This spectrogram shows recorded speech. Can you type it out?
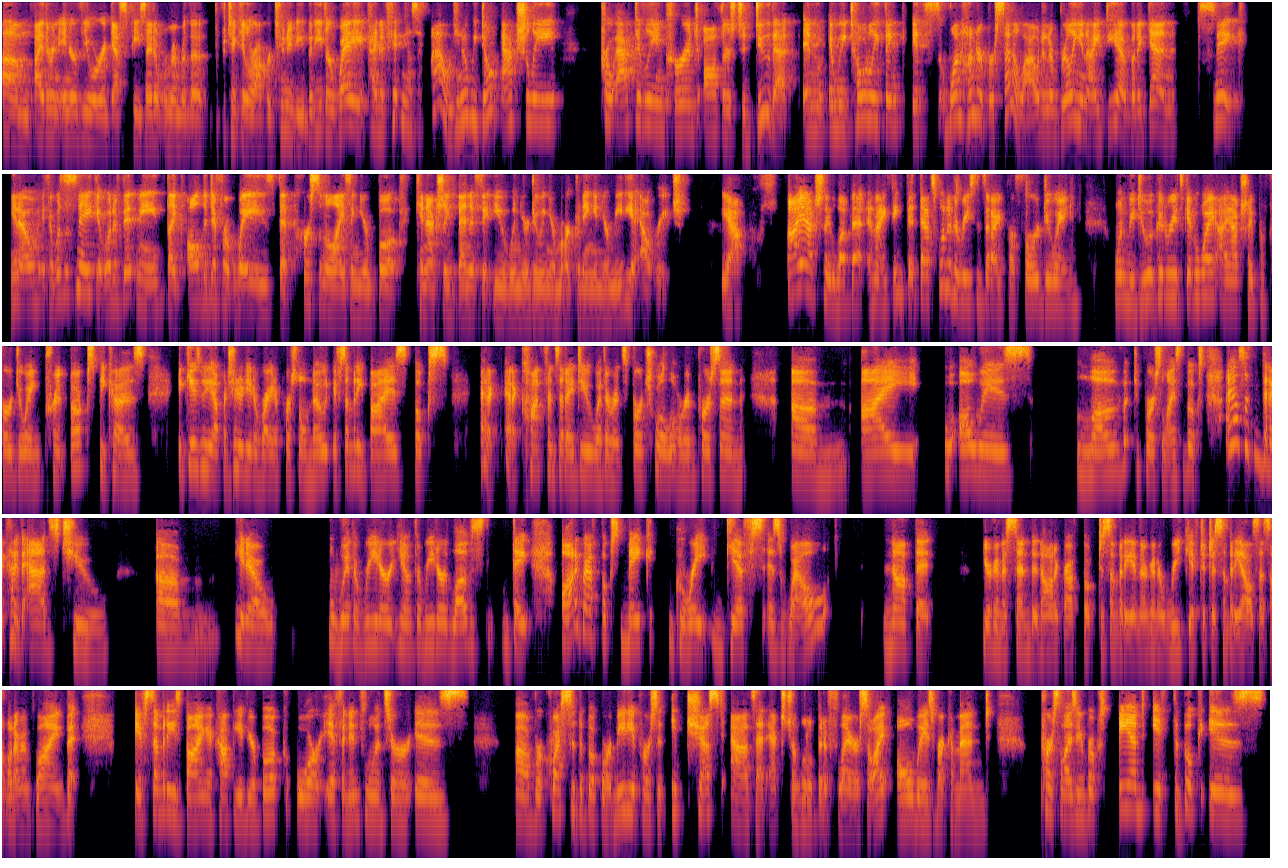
um, either an interview or a guest piece. I don't remember the, the particular opportunity, but either way, it kind of hit me. I was like, wow, you know, we don't actually proactively encourage authors to do that. And, and we totally think it's 100% allowed and a brilliant idea. But again, snake, you know, if it was a snake, it would have bit me. Like all the different ways that personalizing your book can actually benefit you when you're doing your marketing and your media outreach. Yeah. I actually love that. And I think that that's one of the reasons that I prefer doing when we do a Goodreads giveaway, I actually prefer doing print books because it gives me the opportunity to write a personal note. If somebody buys books at a, at a conference that I do, whether it's virtual or in person, um, I will always love to personalize the books. I also think that it kind of adds to, um, you know, with a reader, you know, the reader loves they autograph books make great gifts as well. Not that you're going to send an autograph book to somebody and they're going to regift it to somebody else. That's not what I'm implying. But if somebody's buying a copy of your book, or if an influencer is uh, requested the book or a media person, it just adds that extra little bit of flair. So I always recommend personalizing books. And if the book is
